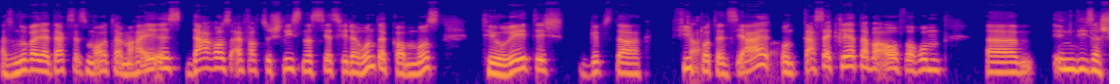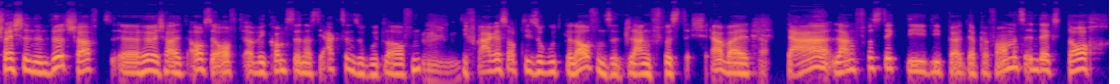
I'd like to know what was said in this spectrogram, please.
Also nur weil der DAX jetzt im All-Time-High ist, daraus einfach zu schließen, dass es jetzt wieder runterkommen muss. Theoretisch gibt es da viel Ja. Potenzial. Und das erklärt aber auch, warum ähm, in dieser schwächelnden Wirtschaft, äh, höre ich halt auch sehr oft, äh, wie kommt es denn, dass die Aktien so gut laufen? Mhm. Die Frage ist, ob die so gut gelaufen sind langfristig. Ja, weil Ja. da langfristig die, die, der Performance-Index doch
